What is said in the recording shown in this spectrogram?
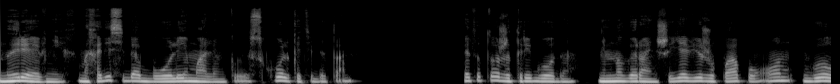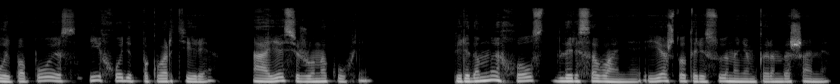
Ныряй в них, находи себя более маленькую. Сколько тебе там? Это тоже три года, немного раньше. Я вижу папу, он голый по пояс и ходит по квартире, а я сижу на кухне. Передо мной холст для рисования, и я что-то рисую на нем карандашами.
